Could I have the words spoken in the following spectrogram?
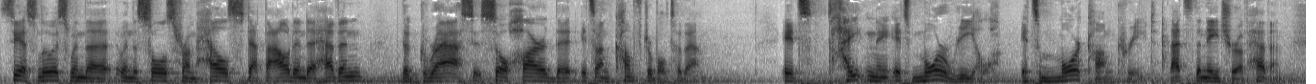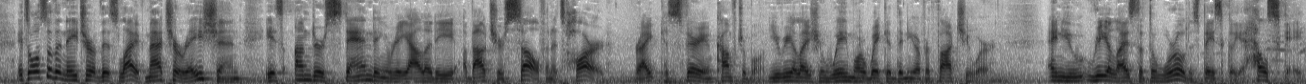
C.S. Lewis when the, when the souls from hell step out into heaven? the grass is so hard that it's uncomfortable to them. It's tightening, it's more real, it's more concrete. That's the nature of heaven. It's also the nature of this life. Maturation is understanding reality about yourself, and it's hard, right? Because it's very uncomfortable. You realize you're way more wicked than you ever thought you were. And you realize that the world is basically a hellscape.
